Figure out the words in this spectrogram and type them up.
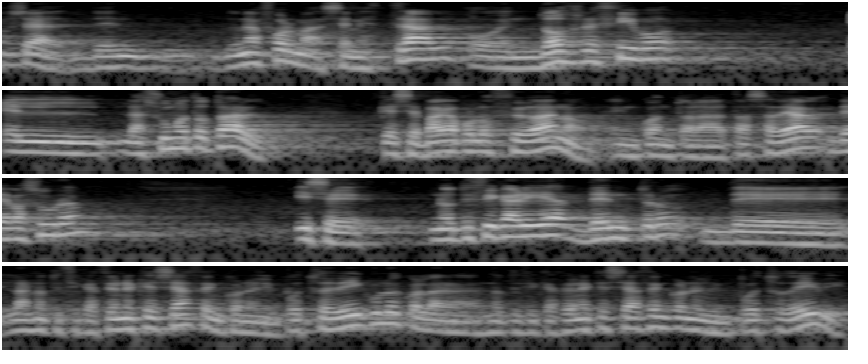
o sea, de, una forma semestral o en dos recibos la suma total que se paga por los ciudadanos en cuanto a la tasa de basura y se notificaría dentro de las notificaciones que se hacen con el impuesto de vehículo y con las notificaciones que se hacen con el impuesto de IBI,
